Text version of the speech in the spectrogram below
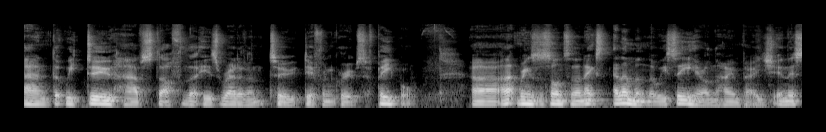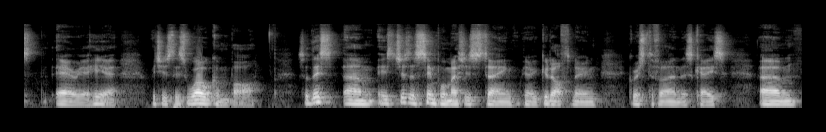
and that we do have stuff that is relevant to different groups of people. Uh, and that brings us on to the next element that we see here on the homepage in this area here, which is this welcome bar. So this um, is just a simple message saying, you know, good afternoon, Christopher in this case. Um,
